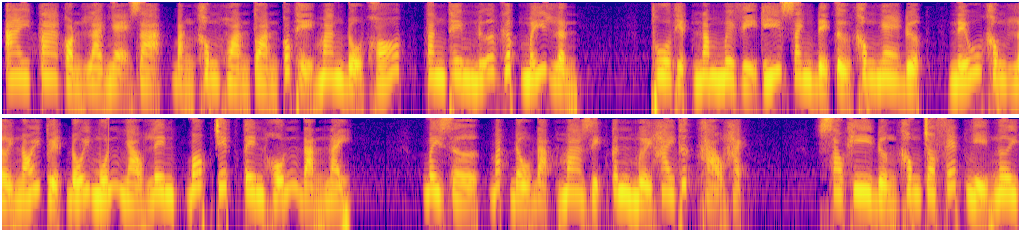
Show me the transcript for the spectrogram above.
Ai ta còn là nhẹ dạ bằng không hoàn toàn có thể mang độ khó, tăng thêm nữa gấp mấy lần. Thua thiệt 50 vị ký danh đệ tử không nghe được, nếu không lời nói tuyệt đối muốn nhào lên bóp chết tên hỗn đản này. Bây giờ bắt đầu đạp ma dịch cân 12 thức khảo hạch. Sau khi đường không cho phép nghỉ ngơi,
